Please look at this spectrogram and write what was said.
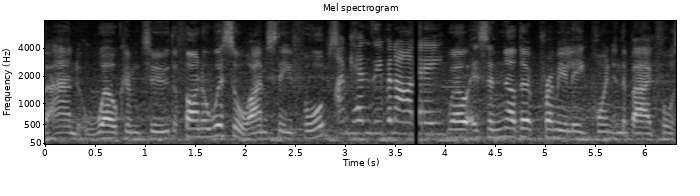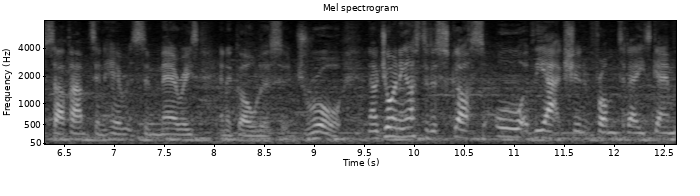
and welcome to the final whistle. I'm Steve Forbes. I'm Kenzie Benali. Well, it's another Premier League point in the bag for Southampton here at St Mary's in a goalless draw. Now, joining us to discuss all of the action from today's game,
